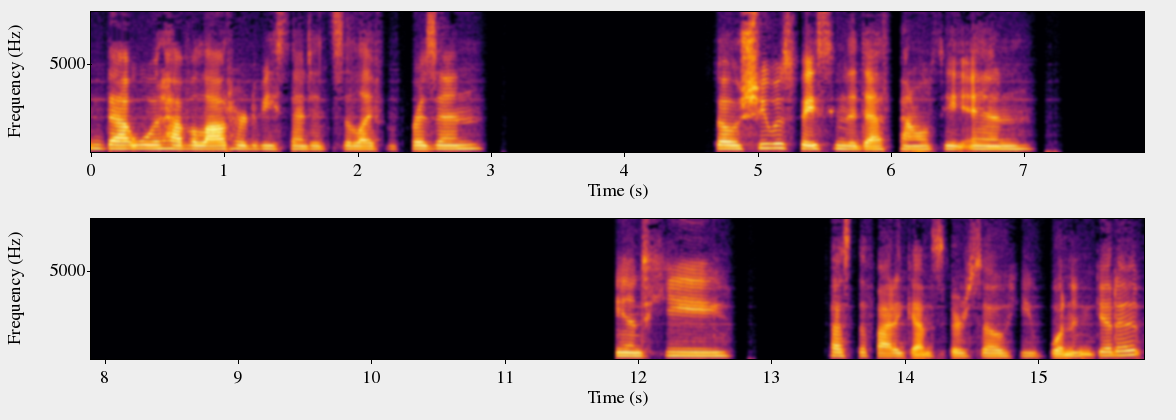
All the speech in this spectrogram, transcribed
that would have allowed her to be sentenced to life in prison. So she was facing the death penalty in and he testified against her so he wouldn't get it.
